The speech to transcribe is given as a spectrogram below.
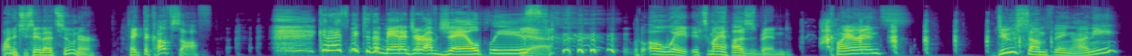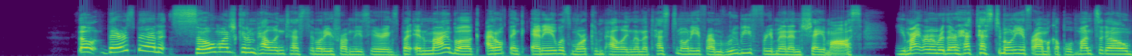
why didn't you say that sooner? Take the cuffs off." Can I speak to the manager of jail, please? Yeah. Oh wait, it's my husband, Clarence. Do something, honey. So there's been so much compelling testimony from these hearings, but in my book, I don't think any was more compelling than the testimony from Ruby Freeman and Shaye Moss. You might remember their testimony from a couple of months ago.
